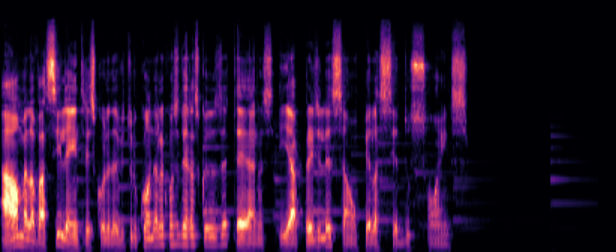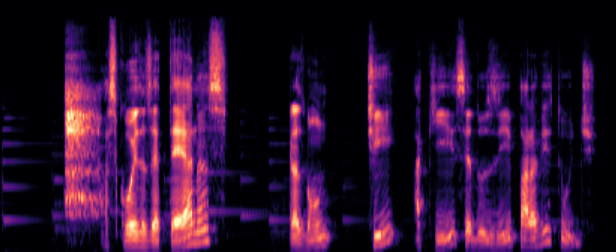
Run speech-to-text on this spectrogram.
a alma ela vacila entre a escolha da virtude quando ela considera as coisas eternas e a predileção pelas seduções. As coisas eternas, elas vão te aqui seduzir para a virtude,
